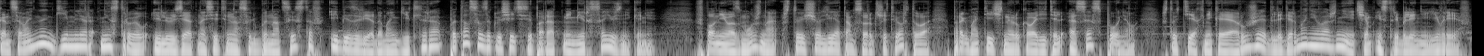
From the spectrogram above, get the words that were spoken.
конце войны Гиммлер не строил иллюзий относительно судьбы нацистов и без ведома Гитлера пытался заключить сепаратный мир с союзниками. Вполне возможно, что еще летом 44-го прагматичный руководитель СС понял, что техника и оружие для Германии важнее, чем истребление евреев.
